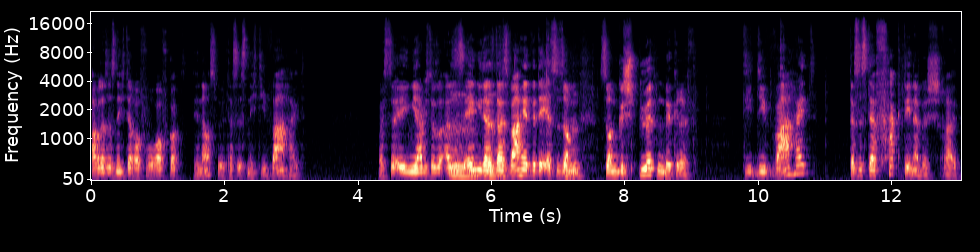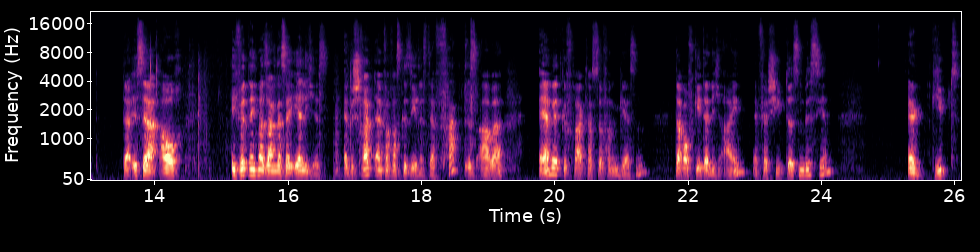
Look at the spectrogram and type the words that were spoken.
Aber das ist nicht darauf, worauf Gott hinaus will. Das ist nicht die Wahrheit. Weißt du, irgendwie habe ich da so, also es ist irgendwie, das, das Wahrheit wird ja erst zu so einem, so einem gespürten Begriff. Die, die Wahrheit, das ist der Fakt, den er beschreibt. Da ist er auch, ich würde nicht mal sagen, dass er ehrlich ist. Er beschreibt einfach, was gesehen ist. Der Fakt ist aber, er wird gefragt, hast du davon gegessen? Darauf geht er nicht ein. Er verschiebt das ein bisschen. Er gibt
